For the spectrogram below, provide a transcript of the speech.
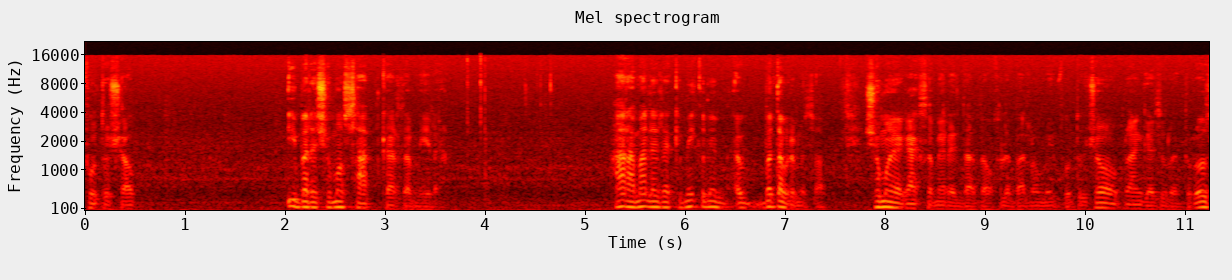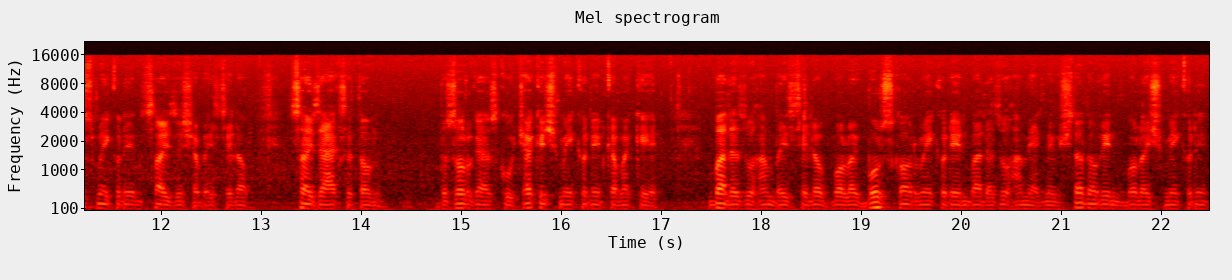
فوتوشاپ ای برای شما ثبت کرده میره هر عمل را که می‌کنیم به طور مثال شما یک عکس میرین در داخل برنامه فوتوشاپ رنگ از رو درست می‌کنین سایزش به اصطلاح سایز عکستان بزرگ است کوچکش می‌کنین کما که بعد از او هم به اصطلاح بالای برس کار می‌کنین بعد از او هم یک نوشته دارین بالایش می‌کنین.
